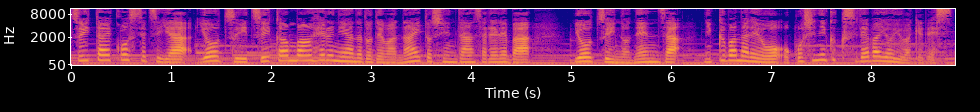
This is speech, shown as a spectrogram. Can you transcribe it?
椎体骨折や腰椎椎間板ヘルニアなどではないと診断されれば腰椎の捻挫肉離れを起こしにくくすればよいわけです。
